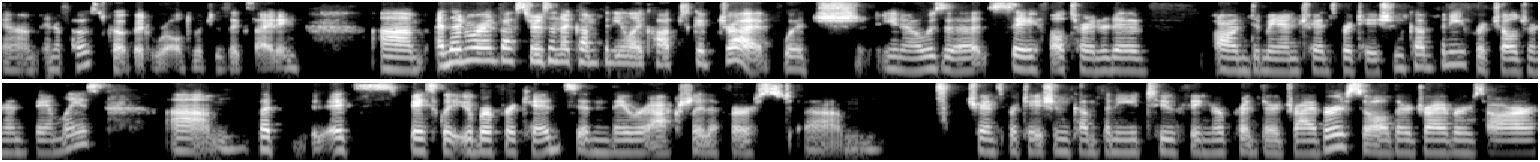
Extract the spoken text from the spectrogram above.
um, in a post covid world which is exciting um, and then we're investors in a company like HopSkipDrive which you know is a safe alternative on demand transportation company for children and families um, but it's basically uber for kids and they were actually the first um, transportation company to fingerprint their drivers. So all their drivers are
